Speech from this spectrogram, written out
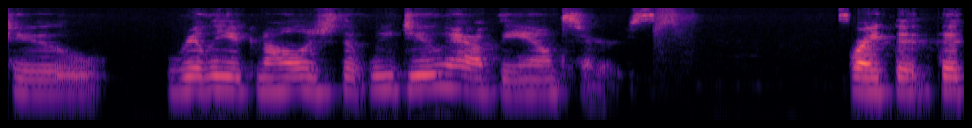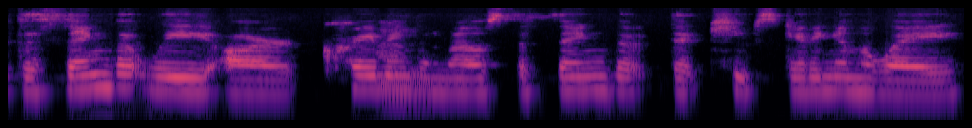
to really acknowledge that we do have the answers right that, that the thing that we are craving the mm. most the thing that that keeps getting in the way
